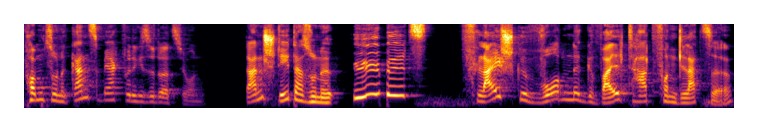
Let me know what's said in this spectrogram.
kommt so eine ganz merkwürdige Situation. Dann steht da so eine übelst fleischgewordene Gewalttat von Glatze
